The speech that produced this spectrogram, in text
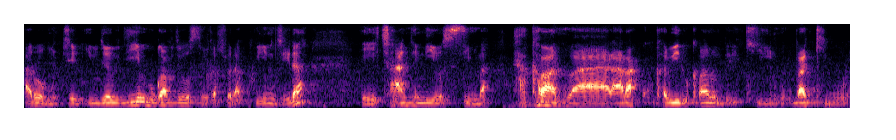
Ari uwo muceri ivyo vyimburwa vyose bigashobora kwinjira canke n'iyo sima. Haka abantu barara kukabiruka barondera ikintu bakibura.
